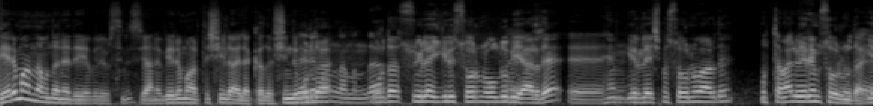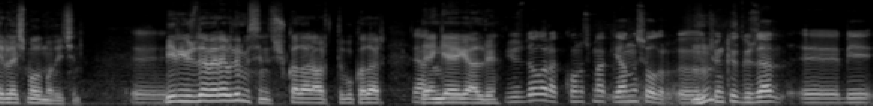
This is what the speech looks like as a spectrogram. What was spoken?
Verim anlamında ne diyebilirsiniz? Yani verim artışıyla alakalı. Şimdi verim burada anlamında burada suyla ilgili sorun olduğu bir Evet. yerde e, hem irileşme sorunu vardı. Muhtemel verim sorunu da Evet. irileşme olmadığı için. e, Bir yüzde verebilir misiniz? Şu kadar arttı, bu kadar yani dengeye geldi. Yüzde olarak konuşmak yanlış olur. Ee, hı. Çünkü güzel e, bir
